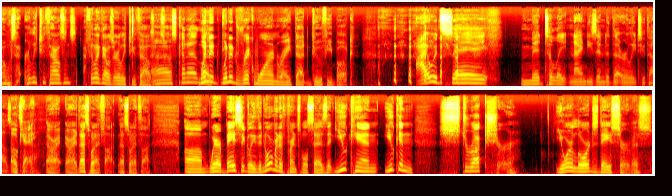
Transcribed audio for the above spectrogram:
oh, was that early 2000s? I feel like that was early 2000s. Uh, it's kind of when like, did when did Rick Warren write that goofy book? I would say mid to late 90s into the early 2000s. Okay. yeah. All right. All right. That's what I thought. That's what I thought. Um, where basically the normative principle says that you can you can structure your Lord's Day service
